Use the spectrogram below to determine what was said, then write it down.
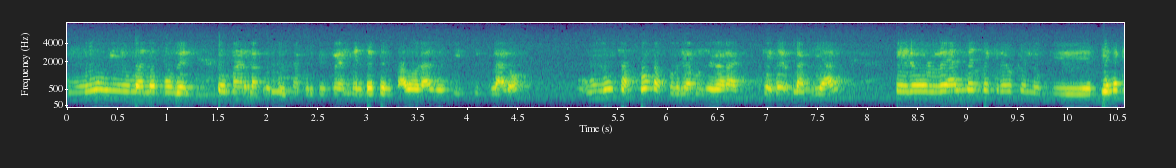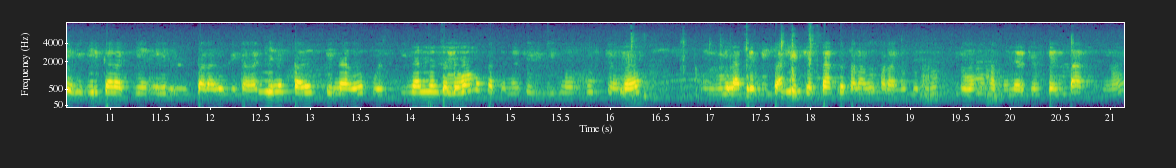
muy humano poder tomar la propuesta porque es realmente tentadora, decir, sí, claro, muchas cosas podríamos llegar a querer cambiar, pero realmente creo que lo que tiene que vivir cada quien y para lo que cada quien está destinado, pues finalmente lo vamos a tener que vivir, nos guste o no, y el aprendizaje que está preparado para nosotros lo vamos a tener que enfrentar, ¿no?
